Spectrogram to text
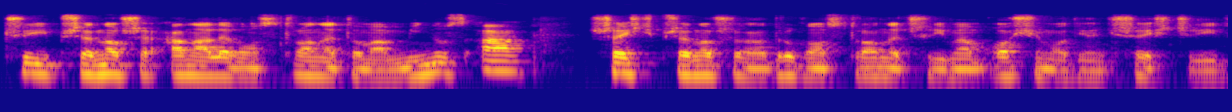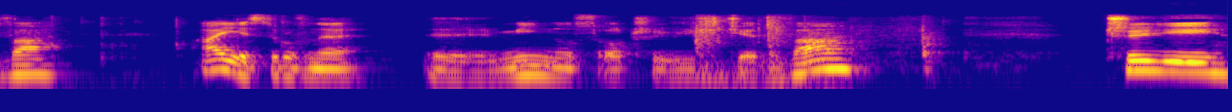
czyli przenoszę a na lewą stronę, to mam minus a, 6 przenoszę na drugą stronę, czyli mam 8 odjąć 6, czyli 2, a jest równe y, minus oczywiście 2, czyli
